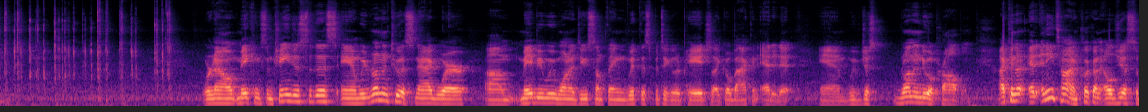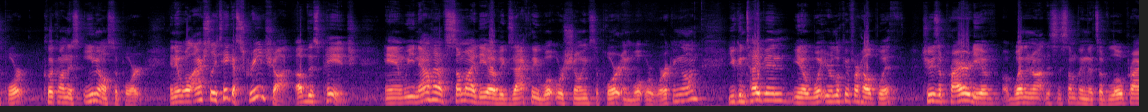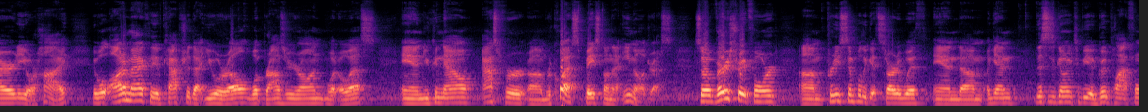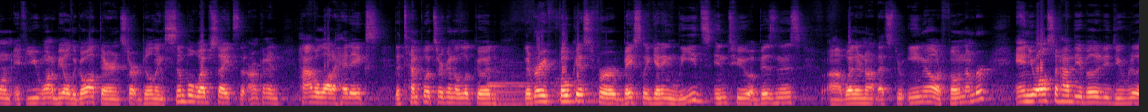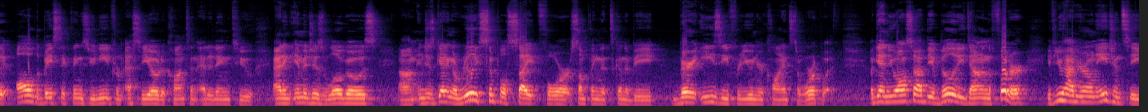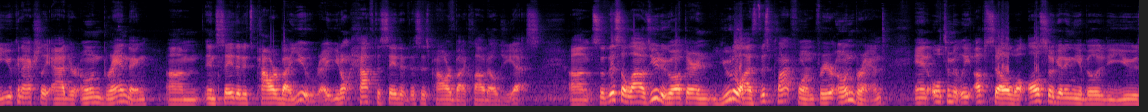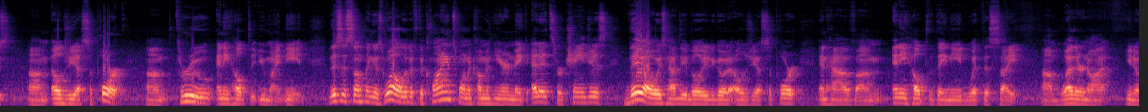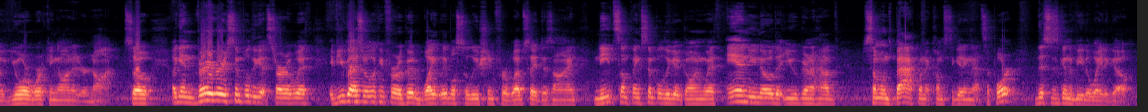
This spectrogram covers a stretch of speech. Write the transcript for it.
We're now making some changes to this and we run into a snag where um, maybe we want to do something with this particular page, like go back and edit it, and we've just run into a problem. I can at any time click on LGS support, click on this email support, and it will actually take a screenshot of this page. And we now have some idea of exactly what we're showing support and what we're working on. You can type in, you know, what you're looking for help with, choose a priority of whether or not this is something that's of low priority or high. It will automatically have captured that URL, what browser you're on, what OS, and you can now ask for um, requests based on that email address. So very straightforward. Um, pretty simple to get started with, and um, again, this is going to be a good platform if you want to be able to go out there and start building simple websites that aren't going to have a lot of headaches. The templates are going to look good. They're very focused for basically getting leads into a business, uh, whether or not that's through email or phone number. And you also have the ability to do really all the basic things you need from SEO to content editing to adding images, logos, um, and just getting a really simple site for something that's going to be very easy for you and your clients to work with. Again, you also have the ability down in the footer, if you have your own agency, you can actually add your own branding um, and say that it's powered by you, right? You don't have to say that this is powered by Cloud LGS. Um, so this allows you to go out there and utilize this platform for your own brand and ultimately upsell while also getting the ability to use um, LGS support um, through any help that you might need. This is something as well that if the clients want to come in here and make edits or changes, they always have the ability to go to LGS support and have um, any help that they need with the site, um, whether or not you know you're working on it or not. So again, very very simple to get started with. If you guys are looking for a good white label solution for website design, need something simple to get going with, and you know that you're going to have someone's back when it comes to getting that support, this is going to be the way to go.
